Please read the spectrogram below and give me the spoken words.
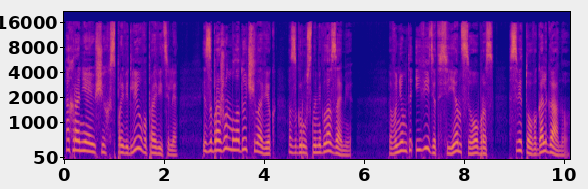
охраняющих справедливого правителя, изображен молодой человек с грустными глазами. В нем-то и видят сиенцы образ святого Гальгано.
